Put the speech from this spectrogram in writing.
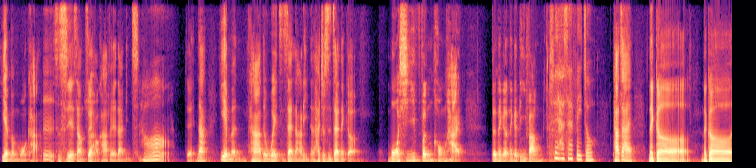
也门摩卡，嗯，是世界上最好咖啡的代名词。哦。对，那也门它的位置在哪里呢？它就是在那个摩西分红海的那个那个地方，所以它是在非洲。它在那个那个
